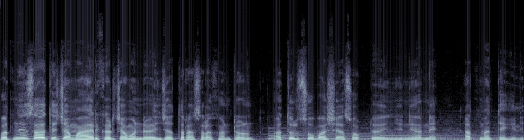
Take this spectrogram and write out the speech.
पत्नीसह तिच्या माहेरकडच्या मंडळींच्या त्रासाला कंटाळून अतुल सुभाष या सॉफ्टवेअर इंजिनियरने आत्महत्या केली.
